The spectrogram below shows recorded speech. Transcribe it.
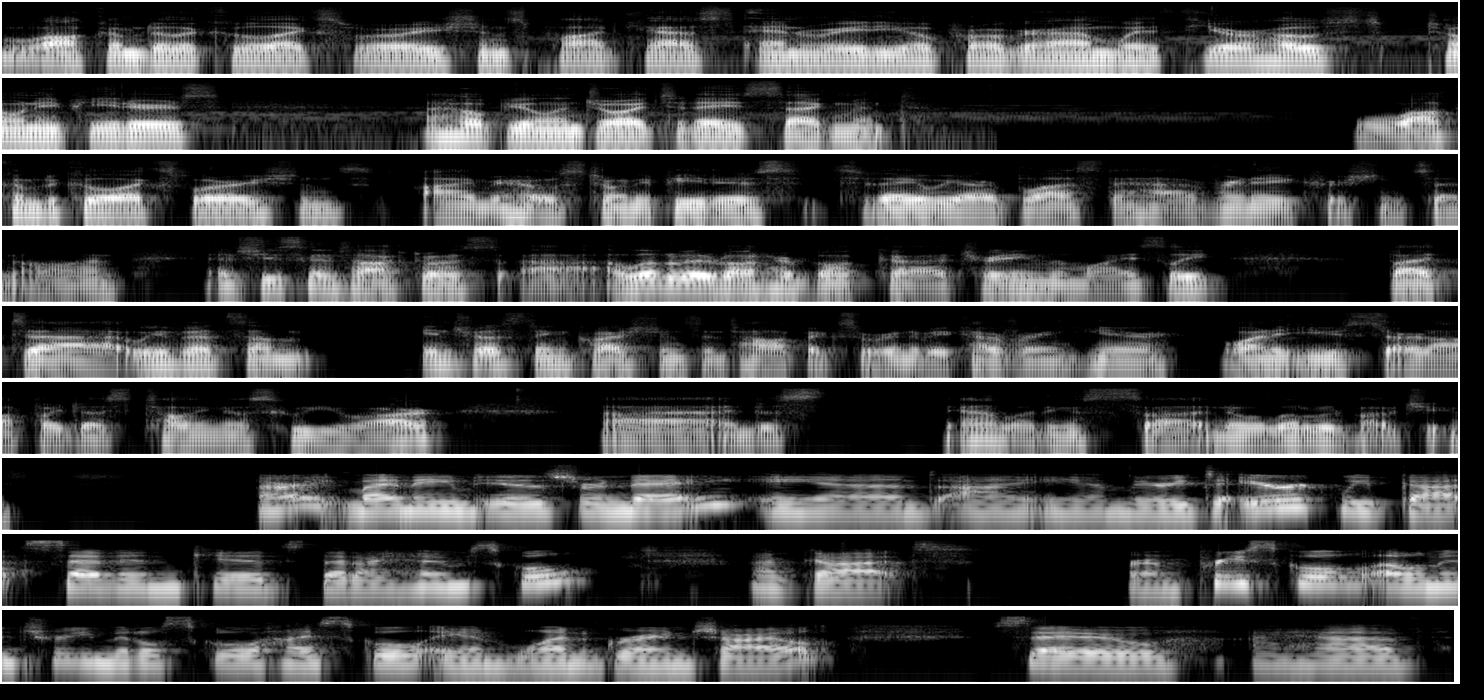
Welcome to the Cool Explorations podcast and radio program with your host, Tony Peters. I hope you'll enjoy today's segment. Welcome to Cool Explorations. I'm your host, Tony Peters. Today we are blessed to have Rene Christensen on, and she's going to talk to us uh, a little bit about her book, uh, Training Them Wisely. But uh, we've got some interesting questions and topics we're going to be covering here. Why don't you start off by just telling us who you are uh, and just, yeah, letting us uh, know a little bit about you. All right. My name is Rene, and I am married to Eric. We've got seven kids that I homeschool. I've got from preschool, elementary, middle school, high school, and one grown child. So I have,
